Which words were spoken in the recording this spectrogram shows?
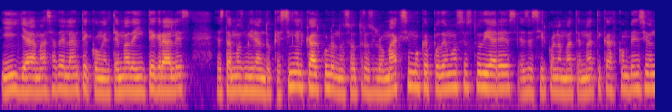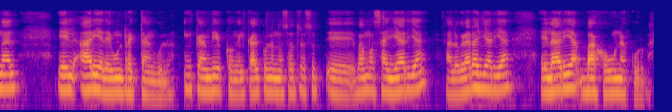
Y ya más adelante con el tema de integrales estamos mirando que sin el cálculo nosotros lo máximo que podemos estudiar es, es decir, con la matemática convencional, el área de un rectángulo. En cambio, con el cálculo nosotros eh, vamos a hallar ya, a lograr hallar ya el área bajo una curva.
